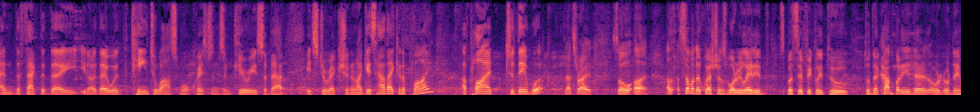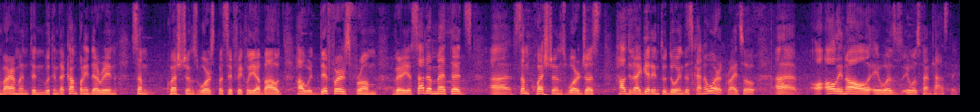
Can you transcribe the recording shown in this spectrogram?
And the fact that they, you know, they were keen to ask more questions and curious about its direction, and I guess how they can apply apply it to their work. That's right. So uh, uh, some of the questions were related specifically to, to the company or, or, the environment in, within the company they're in. Some questions were specifically about how it differs from various other methods. Uh, some questions were just how did I get into doing this kind of work, right? So uh, all in all, it was it was fantastic.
